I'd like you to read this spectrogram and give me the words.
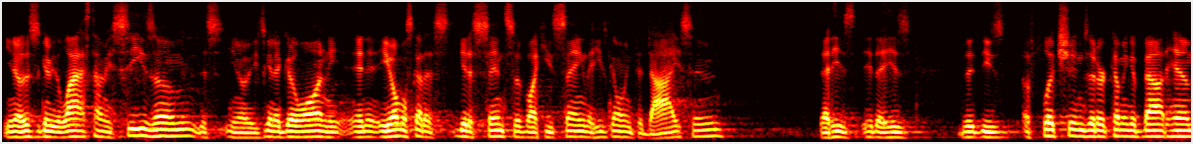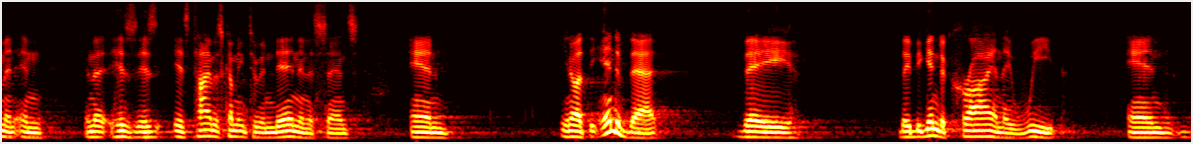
you know, this is going to be the last time he sees them. This, you know, he's going to go on. And he, and he almost got to get a sense of like he's saying that he's going to die soon, that, his, that his, that these afflictions that are coming about him and, and, and that his, his, his time is coming to an end in a sense. And, you know, at the end of that, they, they begin to cry and they weep, and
